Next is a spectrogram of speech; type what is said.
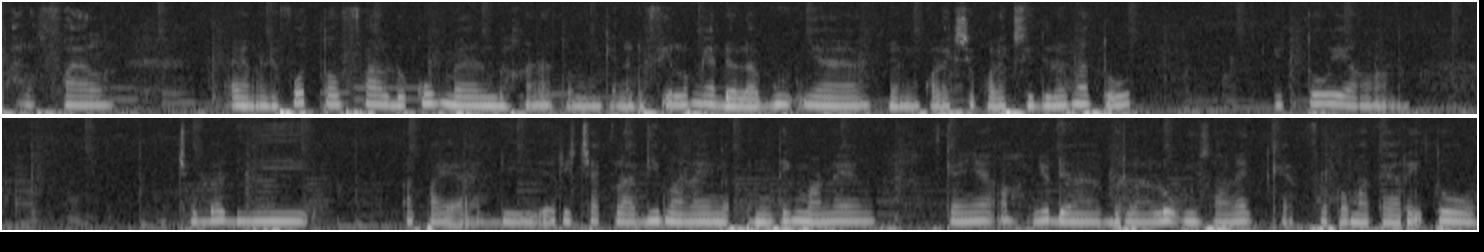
file-file yang ada foto, file, dokumen, bahkan atau mungkin ada filmnya, ada lagunya dan koleksi-koleksi drama tuh itu yang coba di apa ya di recheck lagi mana yang nggak penting mana yang kayaknya oh ini udah berlalu misalnya kayak foto materi tuh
